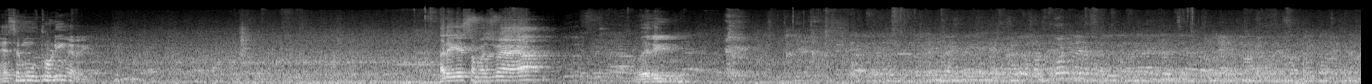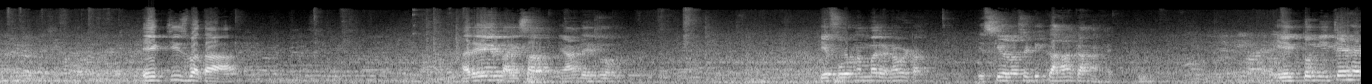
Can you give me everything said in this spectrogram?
ऐसे मूव थोड़ी कर रही है। अरे, ये समझ में आया? वेरी गुड एक चीज़ बता। अरे, भाई साहब, यहाँ देख लो। ये फोर नंबर है ना बेटा? इसकी वेलोसिटी कहाँ कहाँ है? एक तो नीचे है,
